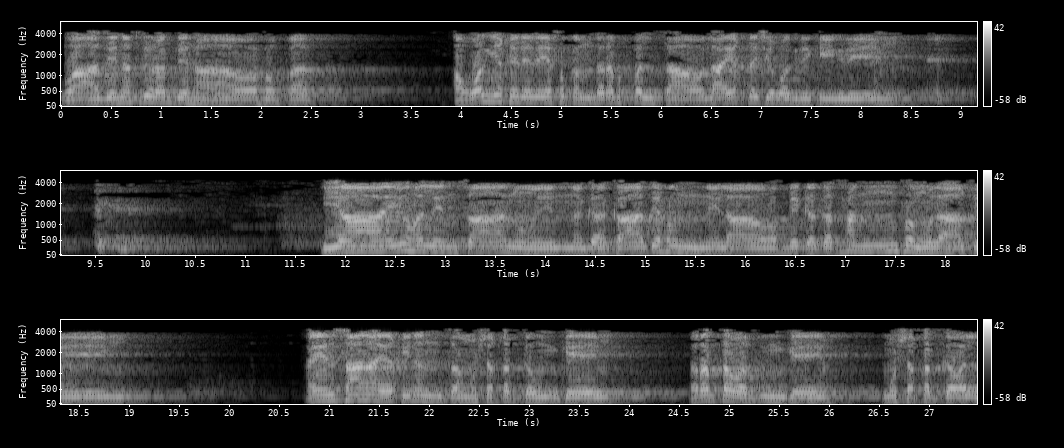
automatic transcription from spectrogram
وعزنت لربها وحقت او وغ يخير دي حكم درب قلتا او لا يقتش وغ ذكيرين يا أيها الإنسان إنك كادح إلى ربك كدحا فملاقين اے انسان، یقیناً تو مشقت کو ان کے رب تو ان کے، مشقت کول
